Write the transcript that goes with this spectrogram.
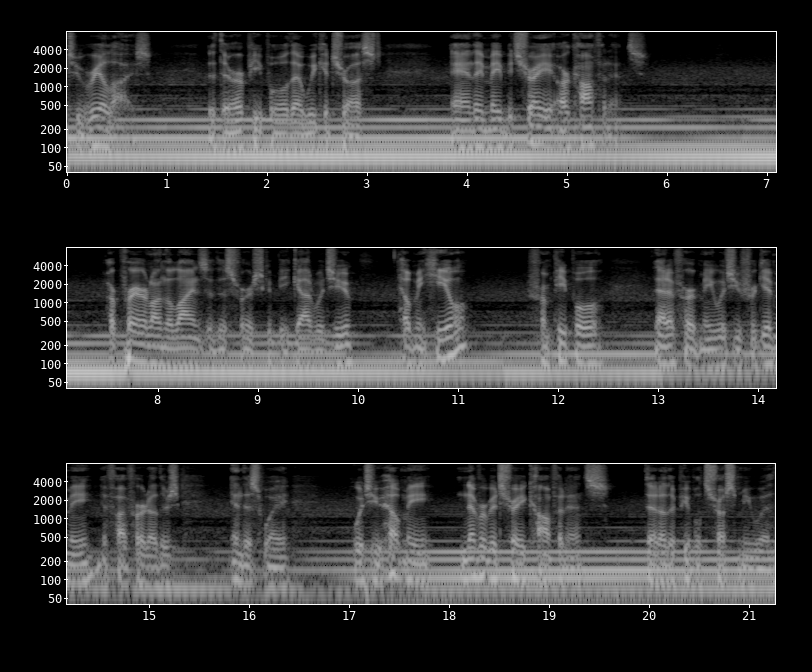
to realize that there are people that we could trust and they may betray our confidence. Our prayer along the lines of this verse could be God, would you help me heal from people that have hurt me. Would you forgive me if I've hurt others in this way? Would you help me never betray confidence that other people trust me with?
